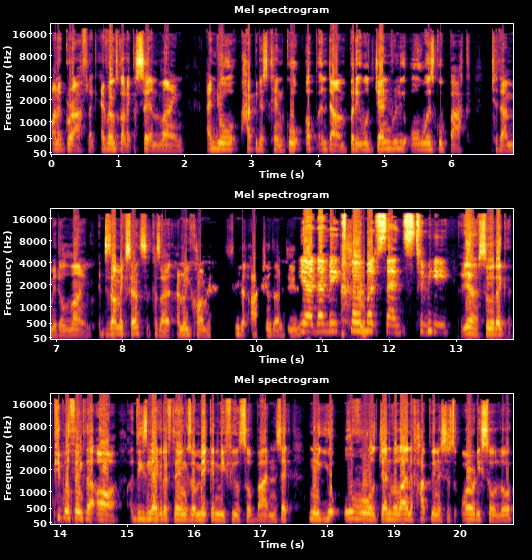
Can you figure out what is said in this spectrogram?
on a graph, like everyone's got like a certain line and your happiness can go up and down, but it will generally always go back to that middle line. Does that make sense? Because I, I know you can't see the actions I'm doing. Yeah, that makes so much sense to me. Yeah, so like people think that oh these negative things are making me feel so bad, and it's like no, your overall general line of happiness is already so low.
